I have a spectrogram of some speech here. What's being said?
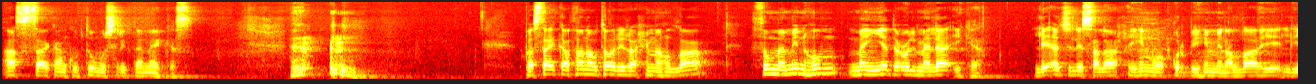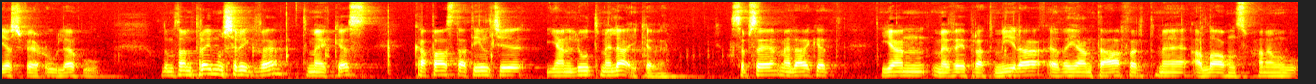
as sa e kanë kuptu mushrikët e Mekës. Pastaj ka thënë autori rahimehullah, thumme minhum men yad'u al-malaika li ajli salahihim wa qurbihim min Allahi li yashfa'u lahu. Domethonë prej mushrikëve të Mekës ka pas të tillë që janë lut melajkeve, sepse melajket janë me vepra të mira edhe janë të afërt me Allahun subhanahu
